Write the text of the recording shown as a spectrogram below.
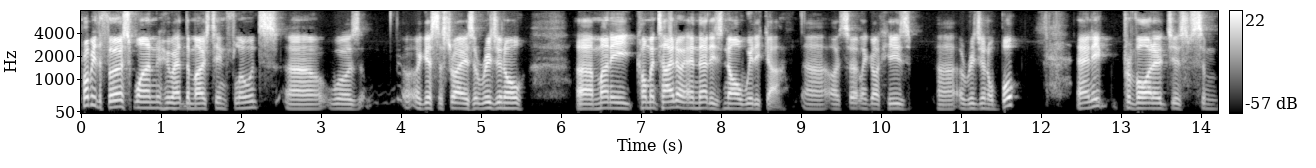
Probably the first one who had the most influence uh, was, I guess, Australia's original uh, money commentator, and that is Noel Whittaker. Uh, I certainly got his uh, original book, and it provided just some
